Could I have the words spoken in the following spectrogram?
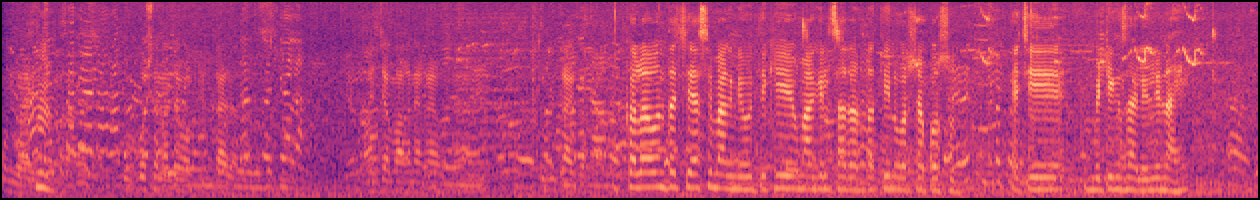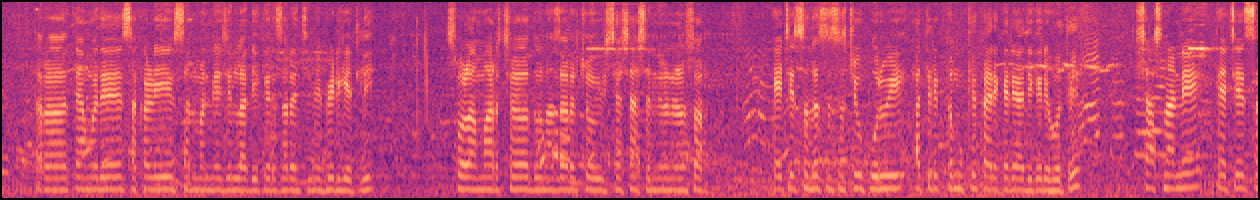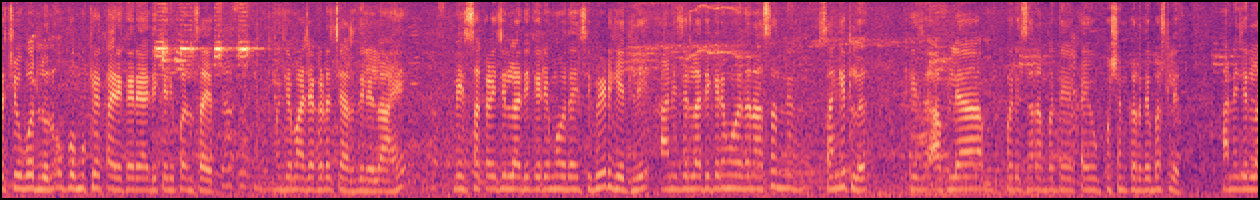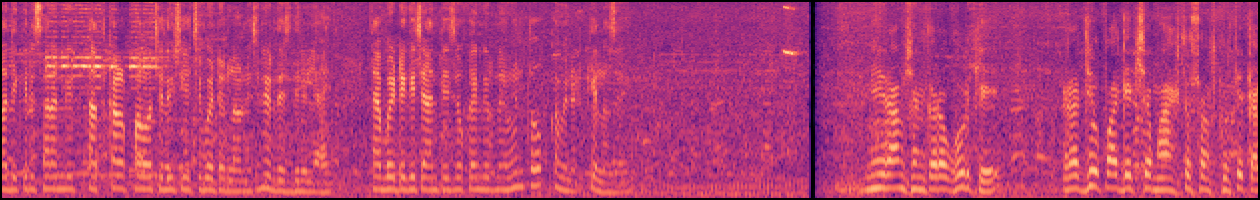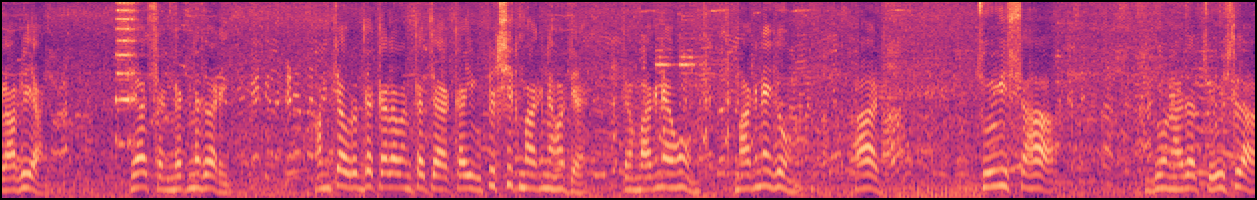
उपोषणाच्या बाबतीत काय झालं? त्यांच्या मागण्या काय होत्या? तुम्ही काय कलावंताची अशी मागणी होती की मागील साधारणतः तीन वर्षापासून याची मिटिंग झालेली नाही. तर त्यामध्ये सकाळी सन्मान्य जिल्हाधिकारी सरांची मी भेट घेतली. सोळा मार्च दोन हजार चोवीसच्या शासन निर्णयानुसार याचे सदस्य सचिव पूर्वी अतिरिक्त मुख्य कार्यकारी अधिकारी होते. शासनाने त्याचे सचिव बदलून उपमुख्य कार्यकारी अधिकारी पंचायत म्हणजे माझ्याकडे चार्ज दिलेला आहे. मी सकाळी जिल्हाधिकारी महोदयाची भेट घेतली आणि जिल्हाधिकारी महोदयांना असं नि- सांगितलं की आपल्या परिसरामध्ये काही उपोषणकर्ते बसलेत आणि जिल्हाधिकारी सरांनी तात्काळ परवाच्या दिवशी याची बैठक लावण्याचे निर्देश दिलेले आहेत. त्या बैठकीच्या अंती जो काही निर्णय होईल तो कम्युनिट केला जाईल. मी रामशंकरराव घोडके राज्य उपाध्यक्ष महाराष्ट्र सांस्कृतिक कला अभियान. या संघटनेद्वारे आमच्या वृद्ध कलावंताच्या काही उपेक्षित मागण्या होत्या. त्या मागण्या होऊन मागण्या घेऊन आज चोवीस सहा दोन हजार चोवीसला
